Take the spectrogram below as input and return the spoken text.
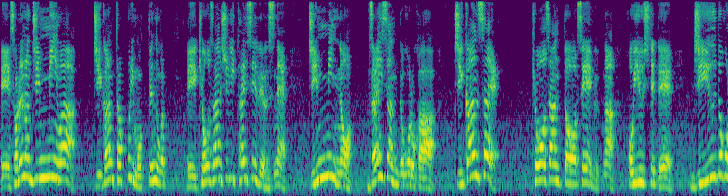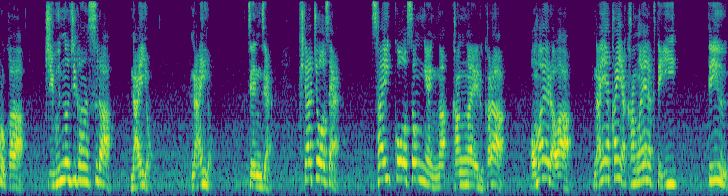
えー、それの人民は時間たっぷり持ってんのか、えー、共産主義体制ではですね人民の財産どころか時間さえ共産党政府が保有してて自由どころか自分の時間すらないよ。ないよ。全然。北朝鮮。最高尊厳が考えるからお前らはなんやかんや考えなくていいっていう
